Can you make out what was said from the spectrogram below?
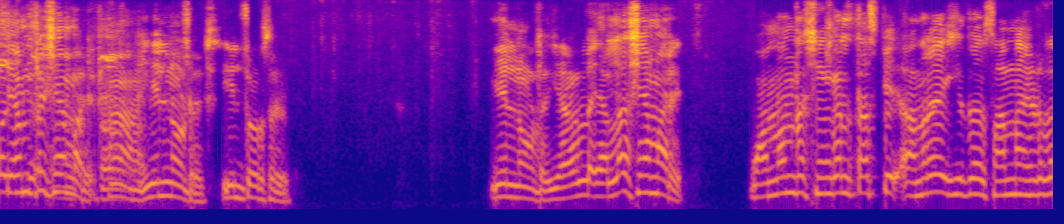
ಸೇಮ್ ಟು ಸೇಮ್ ರೀ. ಹಾ. ಇಲ್ಲಿ ನೋಡ್ರಿ ಇಲ್ಲಿ ತೋರ್ಸ್ರಿ. ಇಲ್ಲಿ ನೋಡ್ರಿ ಎಲ್ಲ ಎಲ್ಲಾ ಸೇಮ್ ರೀ. ಒಂದೊಂದು ಸಿಂಗಲ್ ತಪ್ಪಿ ಅಂದ್ರೆ ಇದು ಸಣ್ಣ ಹಿಡಿದ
